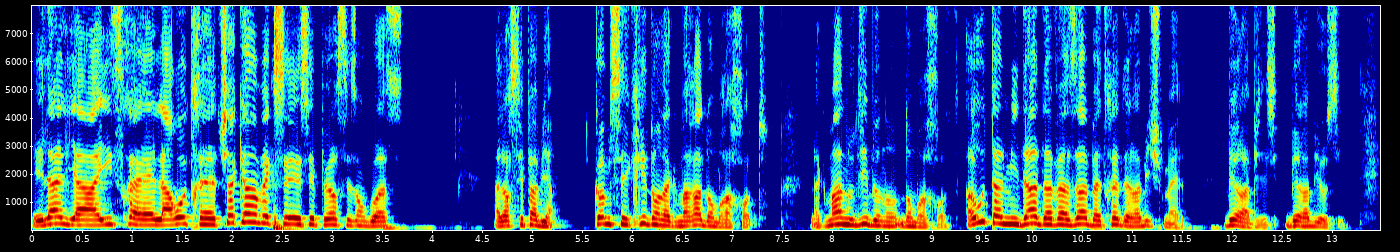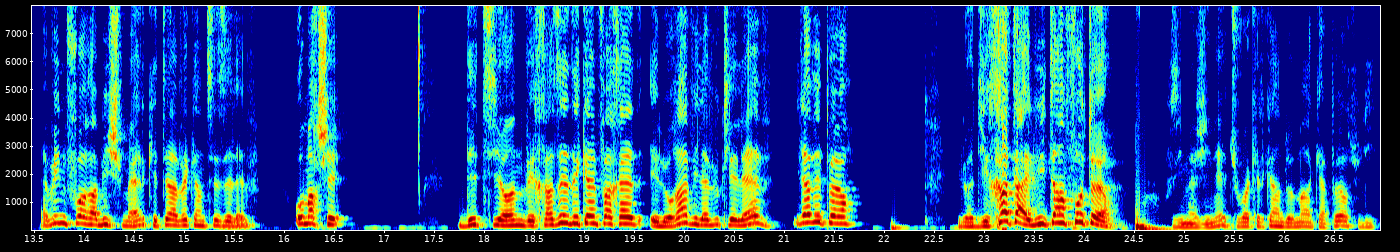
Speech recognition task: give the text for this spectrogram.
et là, il y a Israël, la retraite, chacun avec ses, ses peurs, ses angoisses. Alors c'est pas bien. Comme c'est écrit dans la Gemara d'Ambrachot. La Gemara nous dit dans Brachot. Aout almida d'avaza batre de Rabbi Shmel. Bérabi aussi. Il y avait une fois Rabbi Shmel qui était avec un de ses élèves au marché. Et le Rav, il a vu que l'élève, il avait peur. Il lui a dit, Chata, lui, t'es un fauteur. Vous imaginez, tu vois quelqu'un demain qui a peur, tu dis,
